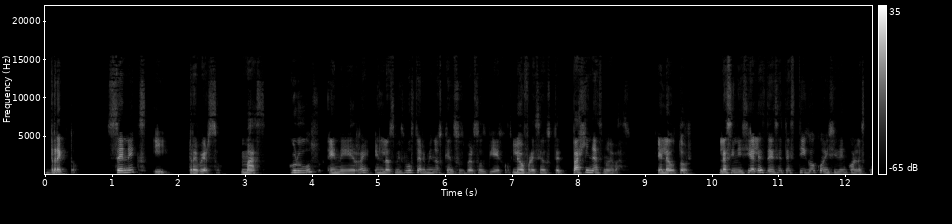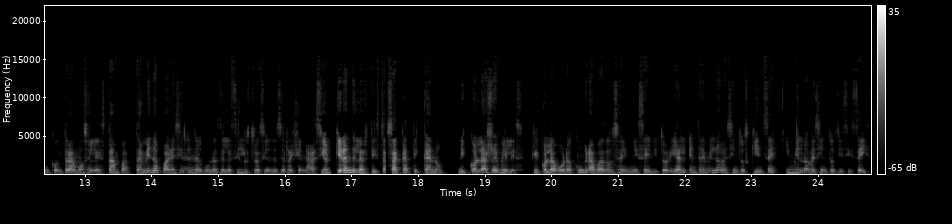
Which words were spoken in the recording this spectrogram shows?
recto, Cenex y reverso, más cruz NR en los mismos términos que en sus versos viejos. Le ofrece a usted páginas nuevas. El autor, las iniciales de ese testigo coinciden con las que encontramos en la estampa. También aparecen en algunas de las ilustraciones de regeneración, que eran del artista zacatecano Nicolás Reveles, que colaboró con grabados en esa editorial entre 1915 y 1916.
